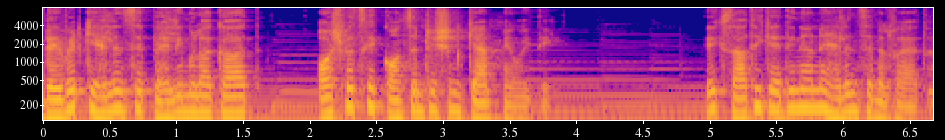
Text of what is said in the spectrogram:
डेविड की हेलन से पहली मुलाकात ऑशविट्स के कंसंट्रेशन कैंप में हुई थी। एक साथी कैदी ने उन्हें हेलन से मिलवाया था।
